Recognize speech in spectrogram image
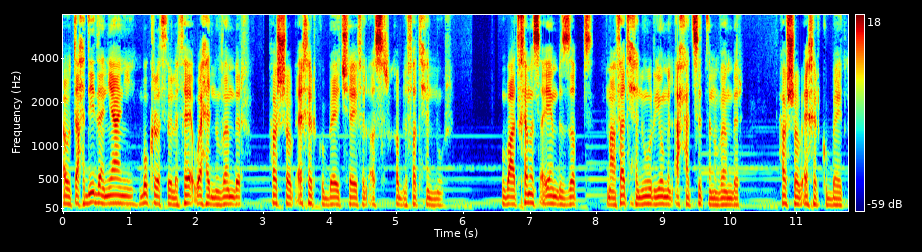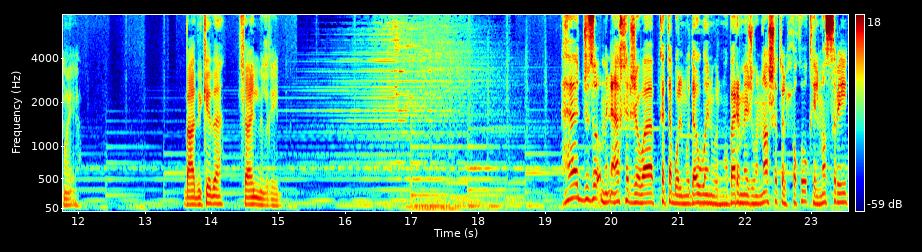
أو تحديدا يعني بكرة الثلاثاء 1 نوفمبر هشرب آخر كوباية شاي في القصر قبل فتح النور. وبعد خمس أيام بالظبط مع فتح نور يوم الأحد 6 نوفمبر هشرب آخر كوباية مية. بعد كده في علم الغيب. هاد جزء من آخر جواب كتبه المدون والمبرمج والناشط الحقوقي المصري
